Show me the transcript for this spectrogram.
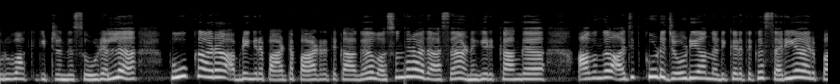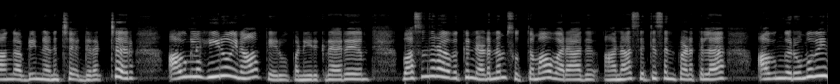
உருவாக்கிக்கிட்டு இருந்த சூழல்ல பூக்காரா அப்படிங்கிற பாட்டை பாடுறதுக்காக வசுந்தரா தாஸை அணுகியிருக்காங்க. அவங்க அஜித் கூட ஜோடியா நடிக்கிறதுக்கு சரியா இருப்பாங்க அப்படின்னு நினைச்ச டிரெக்டர் அவங்கள ஹீரோயினா தேர்வு பண்ணியிருக்கிறாரு. வசுந்தராவுக்கு நடனம் சுத்தமா வராது. ஆனா சிட்டிசன் படத்துல அவங்க ரொம்பவே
